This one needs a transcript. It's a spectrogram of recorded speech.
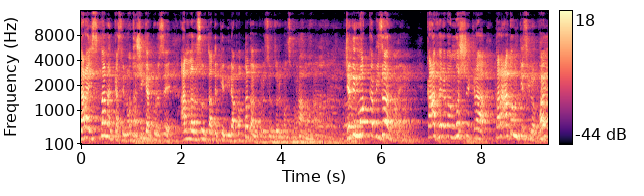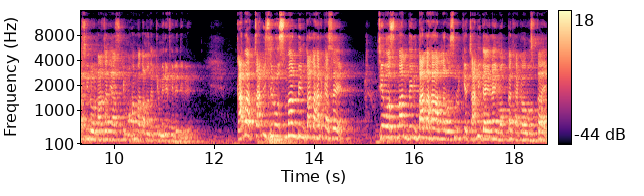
যারা ইসলামের কাছে নত স্বীকার করেছে, আল্লাহ রসুল তাদেরকে নিরাপত্তা দান করেছেন যেরকম। যেদিন মক্কা বিজয় হয়, কাফের এবং মুশরিকরা, তারা আতঙ্কে ছিল, ভয় ছিল, না জানি আজকে মোহাম্মদ আমাদেরকে মেরে ফেলে দিবে। কাবার চাবি ছিল উসমান বিন তালাহার কাছে। যে ওসমান বিন তালাহা আল্লাহ রসুলকে চাবি দেয় নাই মক্কা থাকা অবস্থায়,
